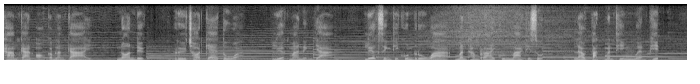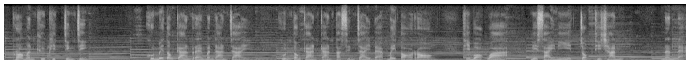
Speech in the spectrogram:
ข้ามการออกกำลังกาย นอนดึก หรือชอดแก้ตัว เลือกมาหนึ่งอย่าง เลือกสิ่งที่คุณรู้ว่ามันทำร้ายคุณมากที่สุด แล้วตัดมันทิ้งเหมือนพิษ เพราะมันคือพิษจริง ๆ คุณไม่ต้องการแรงบันดาลใจ คุณต้องการการตัดสินใจแบบไม่ต่อรอง ที่บอกว่า นิสัยนี้จบที่ฉัน นั่นแหละ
